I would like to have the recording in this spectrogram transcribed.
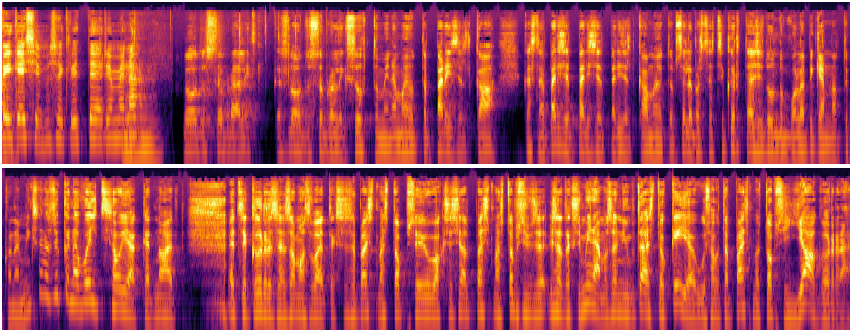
kõige esimese kriteeriumina mm. -hmm loodussõbralik, kas loodussõbralik suhtumine mõjutab päriselt ka, kas ta päriselt, päriselt, päriselt ka mõjutab, sellepärast et see kõrte asi tundub mulle pigem natukene, miks on niisugune võlts hoiak, et noh, et. et see kõrs ja samas võetakse see plastmasstopsi juuakse sealt plastmasstopsi visatakse minema, see on ju täiesti okei okay,, aga kui sa võtad plastmasstopsi ja kõrre,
